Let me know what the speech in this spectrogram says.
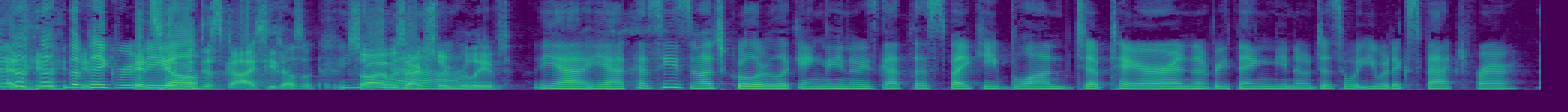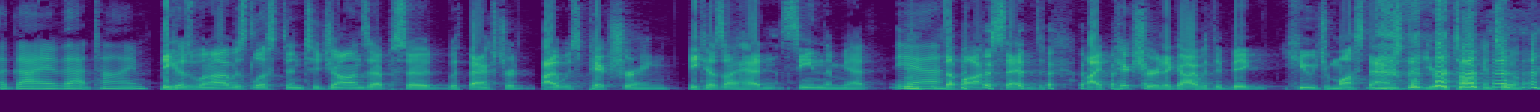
end. The big It's him reveal. in disguise. He doesn't. So I was actually relieved. Yeah, yeah, because he's much cooler looking. You know, he's got the spiky blonde tipped hair and everything. You know, just what you would expect for a guy of that time. Because when I was listening to John's episode with Baxter, I was picturing because I hadn't seen them yet. Yeah. The box said I pictured a guy with a big, huge mustache that you were talking to.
